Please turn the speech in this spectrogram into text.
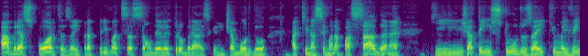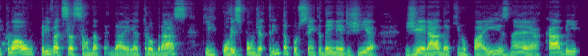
abre as portas aí para a privatização da Eletrobras, que a gente abordou aqui na semana passada, né? Que já tem estudos aí que uma eventual privatização da, da Eletrobras, que corresponde a 30% da energia gerada aqui no país, né, acabe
